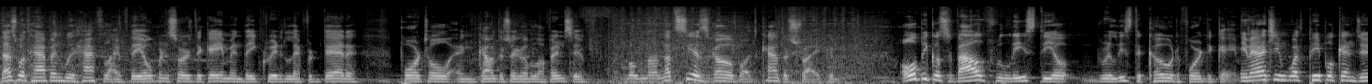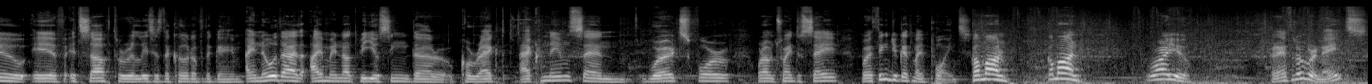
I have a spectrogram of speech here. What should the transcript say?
that's what happened with Half-Life. They open sourced the game and they created Left 4 Dead, Portal, and Counter-Strike Global Offensive. Well, no, not CSGO, but Counter-Strike. All because Valve released the released the code for the game. Imagine what people can do if id Software releases the code of the game. I know that I may not be using the correct acronyms and words for what I'm trying to say, but I think you get my point. Come on, come on, where are you? Can I throw grenades?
